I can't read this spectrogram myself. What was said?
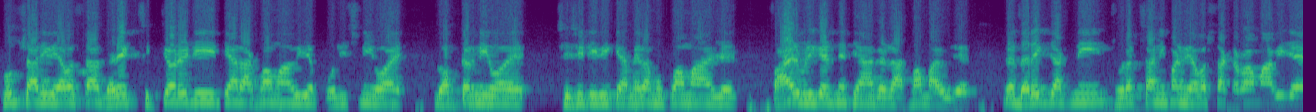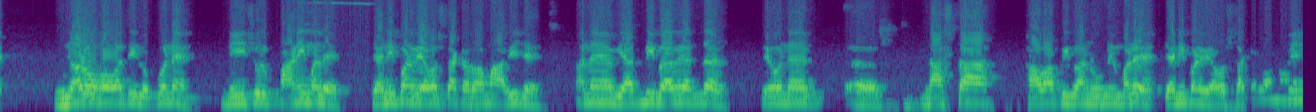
ખૂબ સારી વ્યવસ્થા, દરેક સિક્યોરિટી ત્યાં રાખવામાં આવી છે. પોલીસની હોય, ડોક્ટરની હોય, સીસીટીવી કેમેરા મૂકવામાં આવે છે. ફાયર બ્રિગેડને ત્યાં આગળ રાખવામાં આવ્યું છે. એટલે દરેક જાતની સુરક્ષાની પણ વ્યવસ્થા કરવામાં આવી છે. ઉનાળો હોવાથી લોકોને નિઃશુલ્ક પાણી મળે તેની પણ વ્યવસ્થા કરવામાં આવી છે. અને વ્યાજબી ભાવે અંદર તેઓને નાસ્તા ખાવા પીવાનું ને મળે તેની પણ વ્યવસ્થા કરવામાં આવી?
